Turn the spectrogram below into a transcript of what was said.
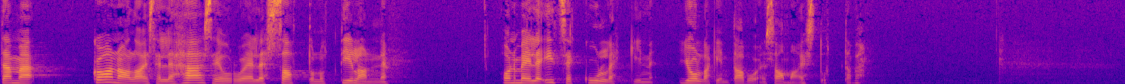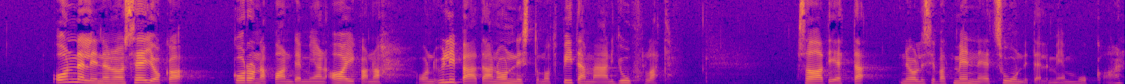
tämä kaanaalaiselle hääseurueelle sattunut tilanne on meille itse kullekin jollakin tavoin samaistuttava. Onnellinen on se, joka koronapandemian aikana on ylipäätään onnistunut pitämään juhlat, saati että ne olisivat menneet suunnitelmien mukaan.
